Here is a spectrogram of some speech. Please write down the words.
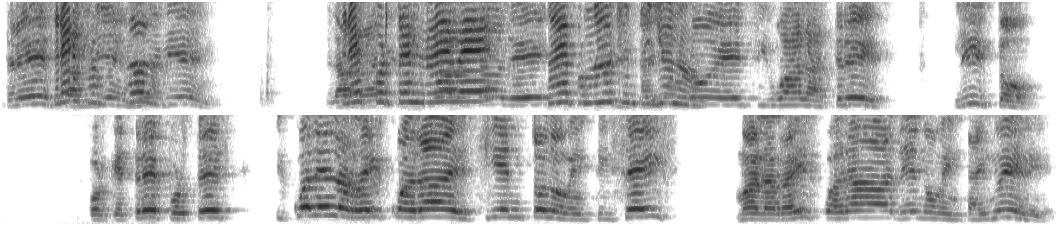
3 Tres, también, profesor. muy bien. La 3 por raíz 3, 9. cuarta de 9 por 9, 81. 81 es igual a 3. Listo. Porque 3 por 3. ¿Y cuál es la raíz cuadrada de 196 más la raíz cuadrada de 99?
